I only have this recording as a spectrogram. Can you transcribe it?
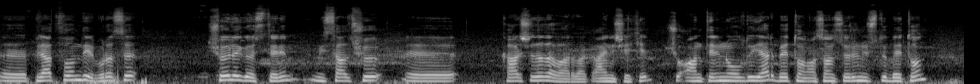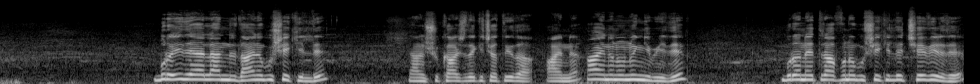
e, platform değil. Burası şöyle göstereyim. Misal şu e, karşıda da var bak aynı şekil. Şu antenin olduğu yer beton. Asansörün üstü beton. Burayı değerlendirdi. Aynı bu şekilde. Yani şu karşıdaki çatıyı da aynı. Aynen onun gibiydi. Buranın etrafını bu şekilde çevirdi.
